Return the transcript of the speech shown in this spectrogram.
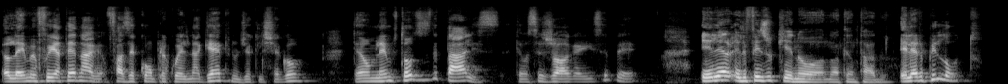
Eu lembro, eu fui até na- fazer compra com ele na Gap no dia que ele chegou. Então eu me lembro de todos os detalhes. Então você joga aí e você vê. Ele, era- ele fez o que no, no atentado? Ele era o piloto.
